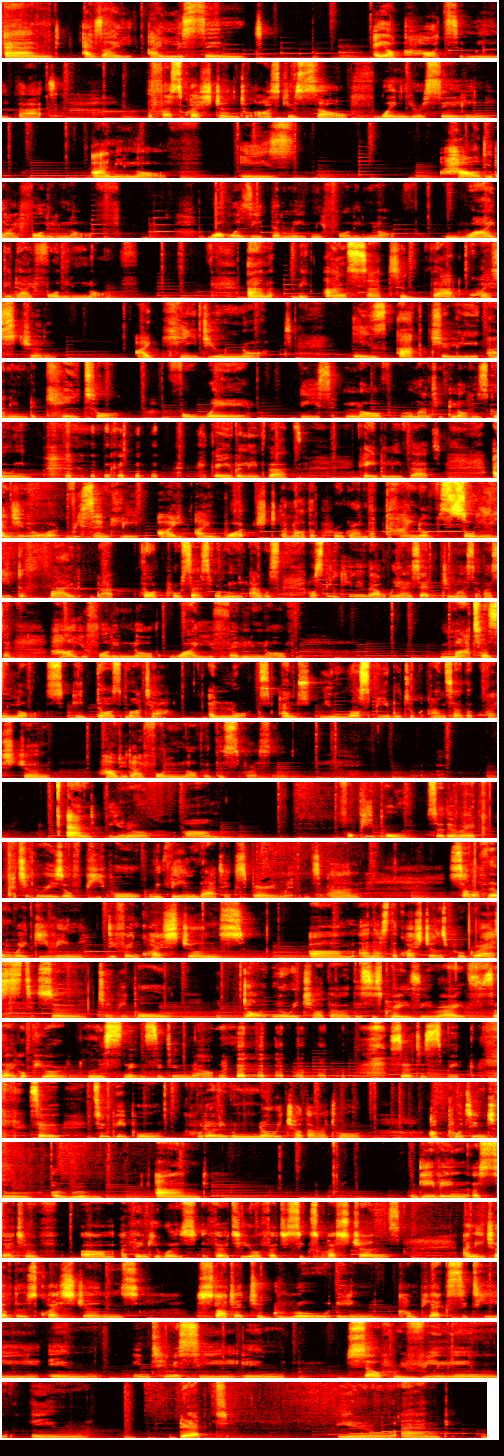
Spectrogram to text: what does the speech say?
And as I, I listened, it occurred to me that the first question to ask yourself when you're saying, I'm in love, is how did I fall in love? What was it that made me fall in love? Why did I fall in love? And the answer to that question I kid you not, is actually an indicator for where this love, romantic love, is going. Can you believe that? Can you believe that? And you know what? Recently, I, I watched another program that kind of solidified that thought process for me. I was I was thinking in that way. I said to myself, I said, how you fall in love, why you fell in love matters a lot. It does matter a lot. And you must be able to answer the question, how did I fall in love with this person? And you know, um, for people. So there were categories of people within that experiment, and some of them were giving different questions. Um, and as the questions progressed, so two people who don't know each other, this is crazy, right? So I hope you're listening, sitting down, so to speak. So, two people who don't even know each other at all are put into a room and giving a set of, um, I think it was 30 or 36 questions. And each of those questions started to grow in complexity, in intimacy, in self revealing, in depth, you know, and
